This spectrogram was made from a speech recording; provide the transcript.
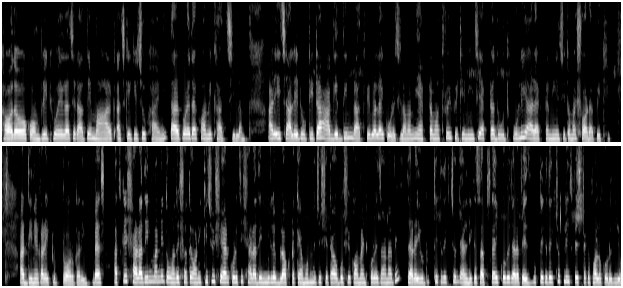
খাওয়া দাওয়া কমপ্লিট হয়ে গেছে, রাতে মা আর আজকে কিছু খায়নি, তারপরে দেখো আমি খাচ্ছিলাম। আর এই চালের রুটিটা আগের দিন রাত্রিবেলায় করেছিলাম, আমি একটা মাত্রই পিঠে নিয়েছি, একটা দুধ পুলি আর একটা নিয়েছি তোমার সরা পিঠে আর দিনেকার একটু তরকারি, ব্যাস। আজকে সারাদিন মানে তোমাদের সাথে অনেক কিছু শেয়ার করেছি। সারাদিন মিলে ব্লগটা কেমন হয়েছে সেটা অবশ্যই কমেন্ট করে জানাবে। যারা ইউটিউব থেকে দেখছ চ্যানেলটিকে সাবস্ক্রাইব করবে। যারা ফেসবুক থেকে দেখছ প্লিজ পেজটাকে ফলো করে দিও।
